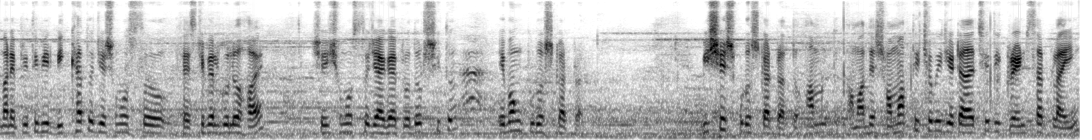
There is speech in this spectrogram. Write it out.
মানে পৃথিবীর বিখ্যাত যে সমস্ত ফেস্টিভ্যালগুলো হয়, সেই সমস্ত জায়গায় প্রদর্শিত এবং পুরস্কারপ্রাপ্ত। বিশেষ পুরস্কারপ্রাপ্ত। আমাদের সমাপ্তি ছবি যেটা আছে দি ক্রেন্টস আর ফ্লাইং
